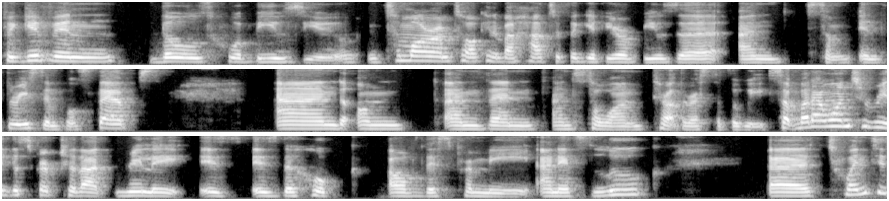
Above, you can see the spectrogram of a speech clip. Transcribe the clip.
forgiving those who abuse you. And tomorrow I'm talking about how to forgive your abuser and some in three simple steps and on and then and so on throughout the rest of the week. So but I want to read the scripture that really is is the hook of this for me and it's Luke uh 20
